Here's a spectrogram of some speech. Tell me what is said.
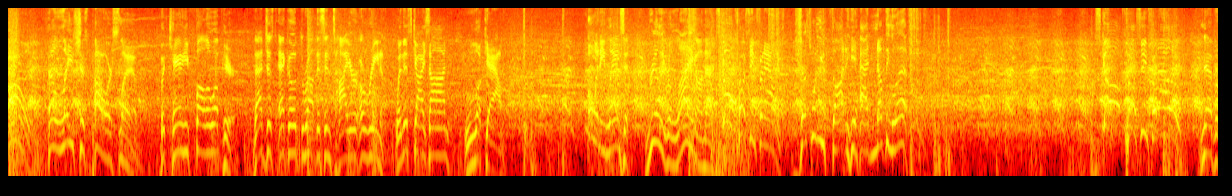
Oh, hellacious power slam. But can he follow up here? That just echoed throughout this entire arena. When this guy's on, look out. Oh, and he lands it. Really relying on that. Skull-crushing finale. Just when you thought he had nothing left. Skull-crushing finale. Never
